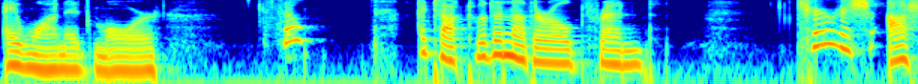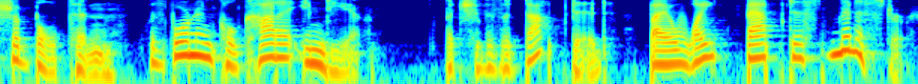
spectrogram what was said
I wanted more. So I talked with another old friend. Cherish Asha Bolton was born in Kolkata, India, but she was adopted by a white Baptist minister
